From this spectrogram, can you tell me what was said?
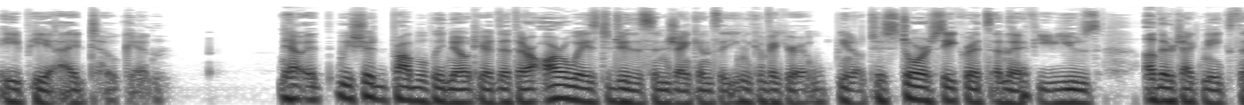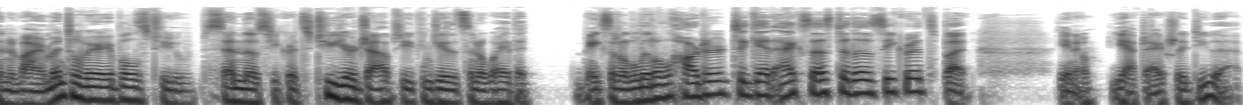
API token. Now, it, we should probably note here that there are ways to do this in Jenkins that you can configure it, you know, to store secrets. And then if you use other techniques than environmental variables to send those secrets to your jobs, you can do this in a way that makes it a little harder to get access to those secrets, but you know, you have to actually do that.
